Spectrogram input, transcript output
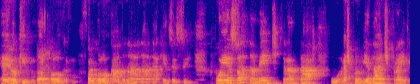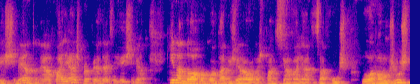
É o que nós colocamos, foi colocado na, na, na 516 foi exatamente tratar as propriedades para investimento, né? avaliar as propriedades de investimento, que na norma contábil geral elas podem ser avaliadas a custo ou a valor justo,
